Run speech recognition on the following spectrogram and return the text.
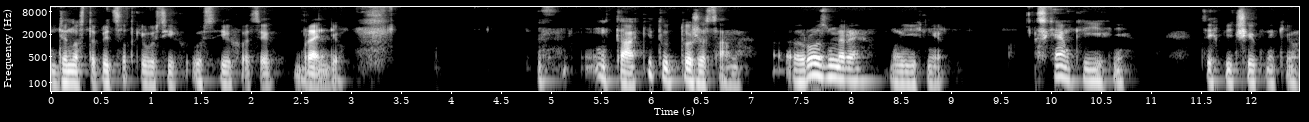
90% усіх, усіх оцих брендів. Так, і тут те саме. Розміри, ну, їхні схемки їхні, цих підшипників.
